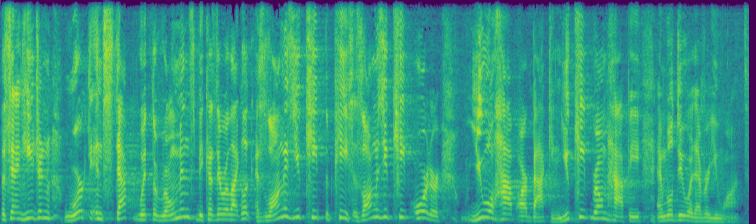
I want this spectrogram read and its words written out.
The Sanhedrin worked in step with the Romans because they were like, look, as long as you keep the peace, as long as you keep order, you will have our backing. You keep Rome happy, and we'll do whatever you want.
